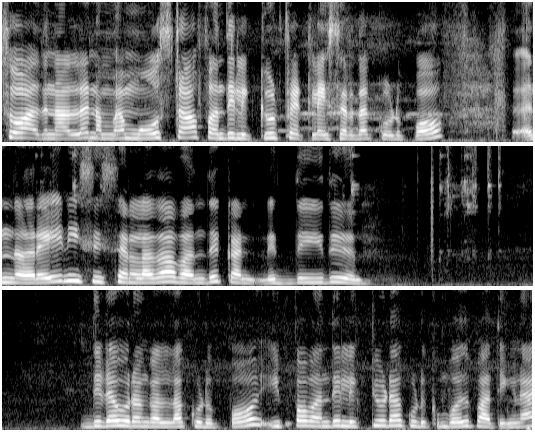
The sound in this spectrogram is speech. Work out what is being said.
ஸோ அதனால நம்ம மோஸ்ட் ஆஃப் வந்து லிக்விட் ஃபெர்டிலைசர் தான் கொடுப்போம். இந்த ரெய்னி சீசனில் தான் வந்து கண் இது இது திட உரங்கள் தான் கொடுப்போம். இப்போ வந்து லிக்யூடாக கொடுக்கும்போது பார்த்திங்கன்னா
